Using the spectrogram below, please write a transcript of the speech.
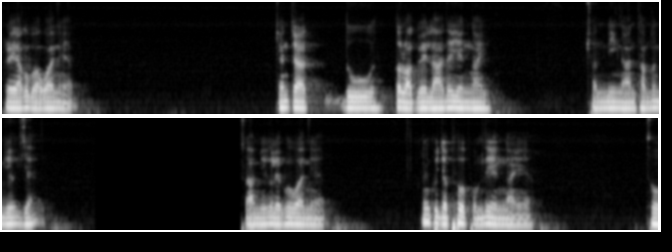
ภรรยาก็บอกว่าเนี่ย ฉันจะดูตลอดเวลาได้ยังไง ฉันมีงานทำต้องเยอะแยะ สามีก็เลยพูดว่าเนี่ยนั่นคุณจะโทษผมได้ยังไงอะโธ่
